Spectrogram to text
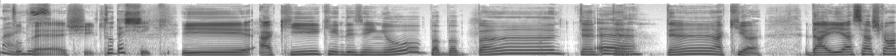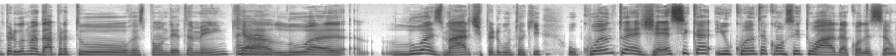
Demais. Tudo é chique. Tudo é chique. E aqui quem desenhou. tan, É. tan, tan, aqui, ó. Daí essa acho que é uma pergunta, mas dá pra tu responder também. Que É. a Lua, Lua Smart perguntou aqui o quanto é Jéssica e o quanto é conceituada a coleção.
